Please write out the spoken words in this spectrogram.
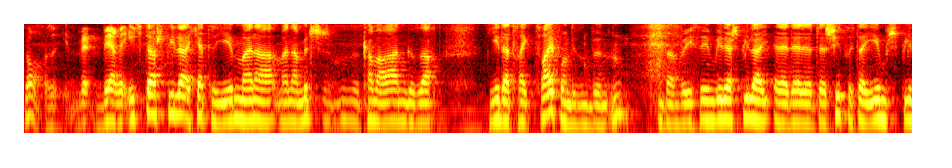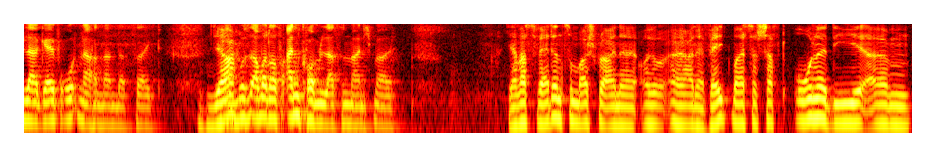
Ja, also wäre ich da Spieler, ich hätte jedem meiner, meiner Mitkameraden gesagt, jeder trägt zwei von diesen Bünden. Und dann würde ich sehen, wie der Spieler, äh, der, der Schiedsrichter jedem Spieler gelb-rot nacheinander zeigt. Ja. Man muss aber darauf ankommen lassen manchmal. Ja, was wäre denn zum Beispiel eine, äh, eine Weltmeisterschaft ohne die, ähm,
